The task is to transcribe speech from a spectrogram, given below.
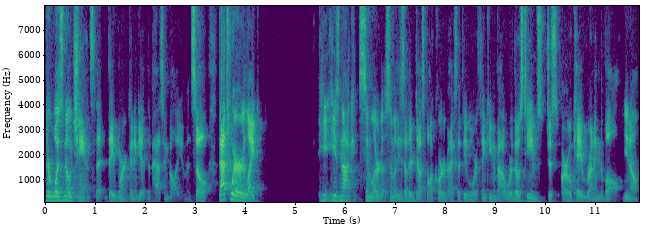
there was no chance that they weren't going to get the passing volume, and so that's where like he he's not similar to some of these other dust ball quarterbacks that people were thinking about, where those teams just are okay running the ball. You know,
